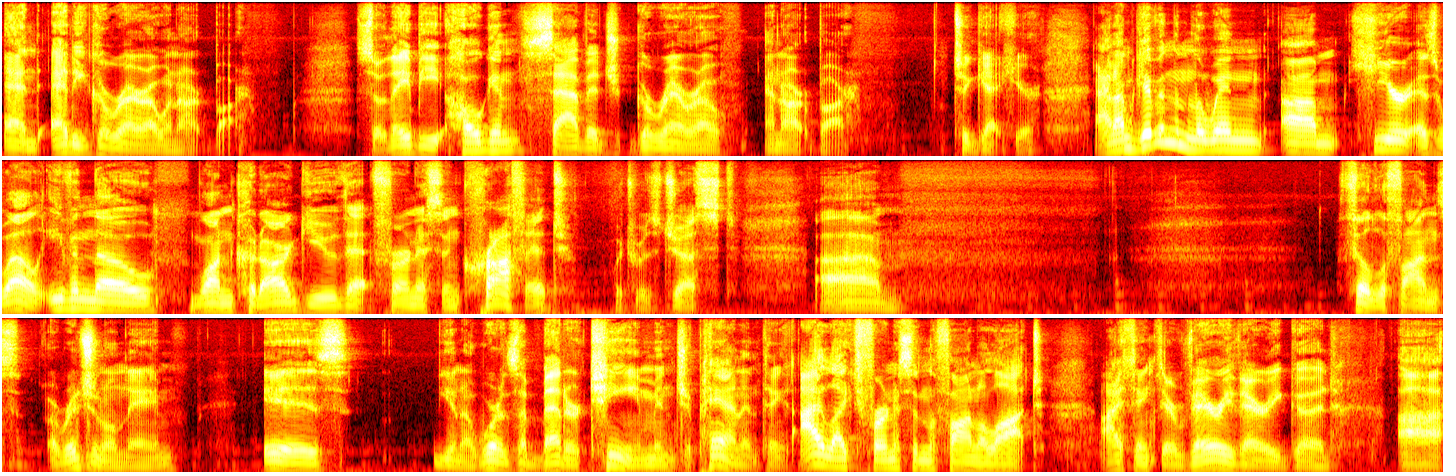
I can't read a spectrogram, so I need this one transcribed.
and Eddie Guerrero and Art Barr. So they beat Hogan, Savage, Guerrero, and Art Barr to get here. And I'm giving them the win um, here as well, even though one could argue that Furnas and Kroffat, which was just um, Phil LaFon's original name, is, you know, was a better team in Japan and things. I liked Furnas and LaFon a lot. I think they're very, very good. Uh,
